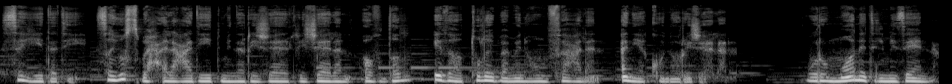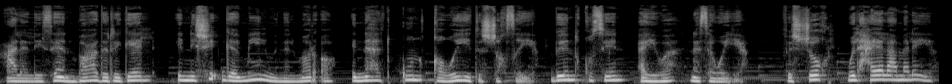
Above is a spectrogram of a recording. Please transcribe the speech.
سيدتي سيصبح العديد من الرجال رجالا أفضل إذا طلب منهم فعلا أن يكونوا رجالا. ورمانة الميزان على لسان بعض الرجال إن شيء جميل من المرأة إنها تكون قوية الشخصية بين قوسين أيوة نسوية. في الشغل والحياة العملية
